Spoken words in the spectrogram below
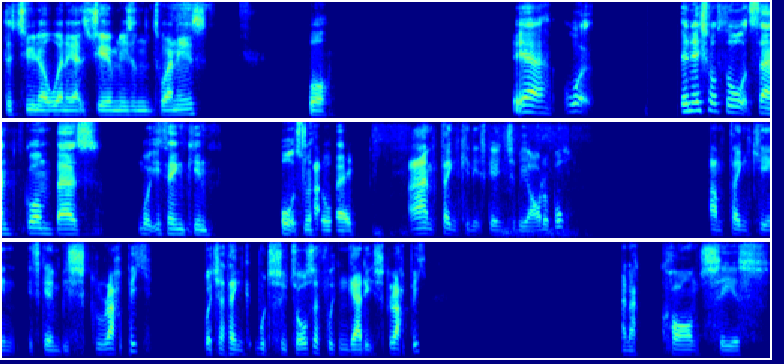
the two 0 win against Germany's under twenties. Well, yeah. What initial thoughts then? Go on, Bez. What you thinking? Portsmouth away. I'm thinking it's going to be horrible. I'm thinking it's going to be scrappy, which I think would suit us if we can get it scrappy. And I can't see us.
